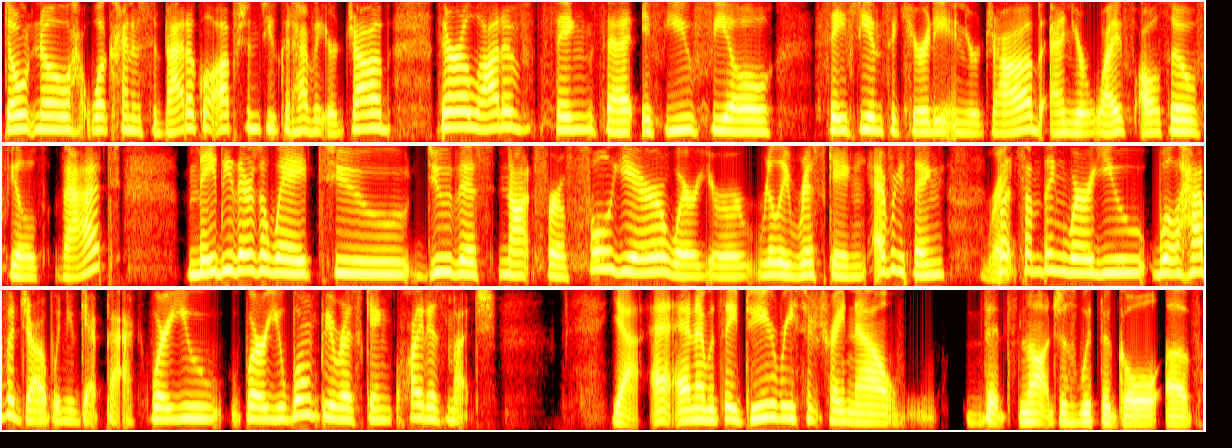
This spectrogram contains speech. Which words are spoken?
don't know what kind of sabbatical options you could have at your job. There are a lot of things that if you feel safety and security in your job and your wife also feels that, maybe there's a way to do this not for a full year where you're really risking everything, Right. but something where you will have a job when you get back, where you where you won't be risking quite as much. Yeah. And I would say do your research right now that's not just with the goal of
